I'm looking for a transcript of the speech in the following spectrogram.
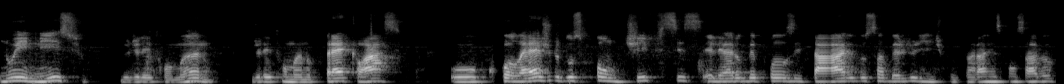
No início do direito romano, direito romano pré-clássico, o colégio dos pontífices, ele era o depositário do saber jurídico, então era responsável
